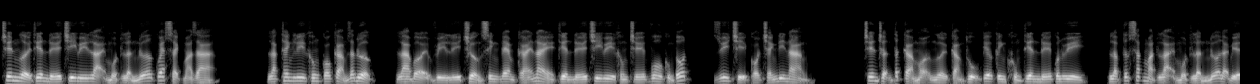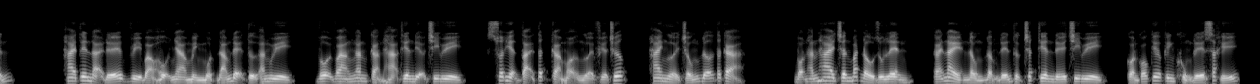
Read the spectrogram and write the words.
trên người thiên đế chi uy lại một lần nữa quét sạch mà ra. Lạc thanh ly không có cảm giác được, là bởi vì lý trường sinh đem cái này thiên đế chi uy khống chế vô cùng tốt, duy chỉ có tránh đi nàng. Trên trận tất cả mọi người cảm thụ kia kinh khủng thiên đế quân uy, lập tức sắc mặt lại một lần nữa đại biến. Hai tên đại đế vì bảo hộ nhà mình một đám đệ tử an uy, vội vàng ngăn cản hạ thiên địa chi uy, xuất hiện tại tất cả mọi người phía trước, hai người chống đỡ tất cả bọn hắn hai chân bắt đầu run lên, cái này nồng đậm đến thực chất thiên đế chi uy, còn có kia kinh khủng đế sắc khí,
